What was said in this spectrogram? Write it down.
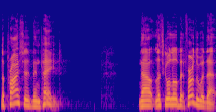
The price has been paid. Now, let's go a little bit further with that.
